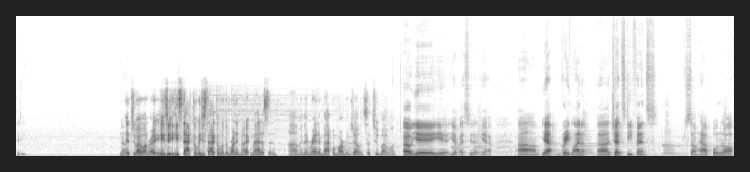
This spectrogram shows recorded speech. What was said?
Did he? No. Yeah, two by one, right? He, he stacked him. He stacked them with the running back Mattison, um, and then ran him back with Marvin Jones. So two by one. Oh yeah, yeah, yeah. Yep, I see that. Yeah, um, yeah, great lineup. Uh, Jets defense somehow pulled it off.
